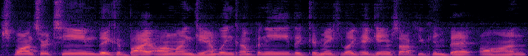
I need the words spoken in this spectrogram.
sponsor a team. They could buy an online gambling company. They could make like, hey, GameStop, you can bet on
